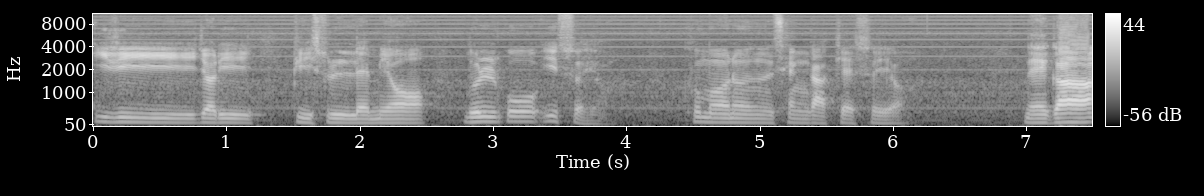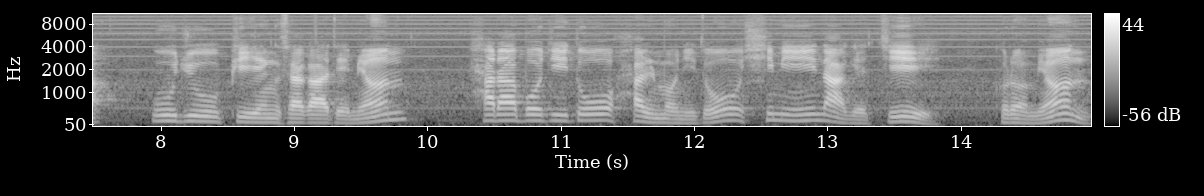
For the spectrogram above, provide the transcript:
이리저리 빛을 내며 놀고 있어요. 그모는 생각했어요. 내가 우주 비행사가 되면 할아버지도 할머니도 힘이 나겠지. 그러면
